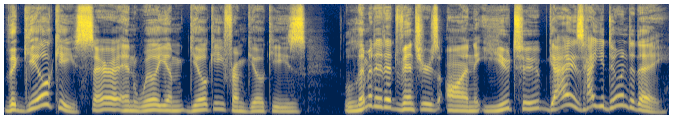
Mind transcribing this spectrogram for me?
The Guilkeys, Sarah and William Guilkey from Guilkey's Limited Adventures on YouTube. Guys, how you doing today?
